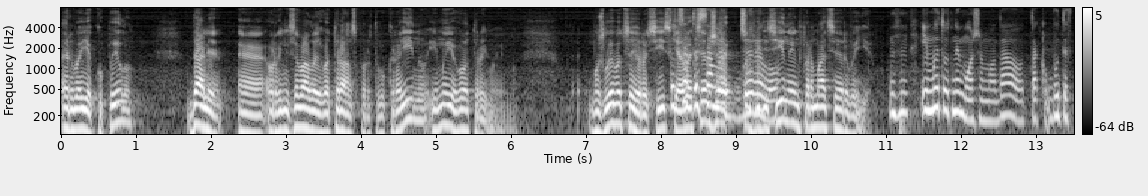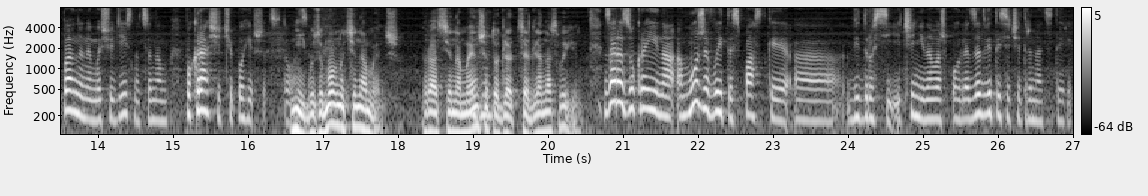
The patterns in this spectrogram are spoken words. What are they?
РВЄ купило, далі е, організувало його транспорт в Україну, і ми його отримуємо. Можливо, це і російський, То це але це вже джерело. конфіденційна інформація РВЄ. Мгм. І ми тут не можемо да, от так бути впевненими, що дійсно це нам покращить чи погіршить ситуацію. Ні, безумовно, ціна менша. Раз ціна менша, Мгм. то для, це для нас вигідно. Зараз Україна може вийти з пастки е, від Росії чи ні, на ваш погляд, за 2013 рік?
